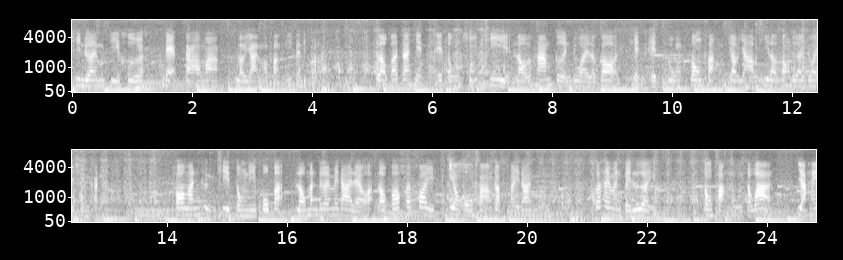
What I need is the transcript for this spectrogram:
ที่เลื่อยเมื่อกี้คือแดดจ้ามากเราย้ายมาฝั่งนี้กันดีกว่า เราก็จะเห็นไอ้ตรงขีดที่เราห้ามเกินด้วย แล้วก็เห็นไอ้ตรงตรงฝั่งยาวๆที่เราต้องเลื่อยด้วยเช่นกันค่ะ พอมันถึงขีดตรงนี้ปุ๊บอะเรามันเลื่อยไม่ได้แล้วอะเราก็ค่อยๆเอียงองศากลับไปด้านนู้นเพื่อให้มันไปเลื่อย ตรงฝั่งนู้นแต่ว่าอย่าให้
